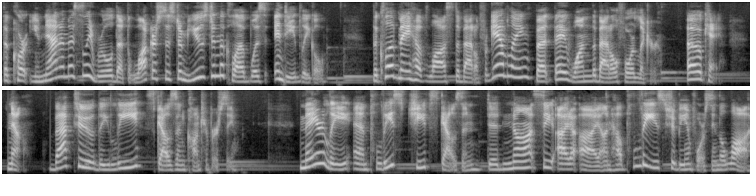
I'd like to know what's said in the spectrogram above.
the court unanimously ruled that the locker system used in the club was indeed legal. The club may have lost the battle for gambling, but they won the battle for liquor. Okay, now back to the Lee Skousen controversy. Mayor Lee and Police Chief Skousen did not see eye to eye on how police should be enforcing the law.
